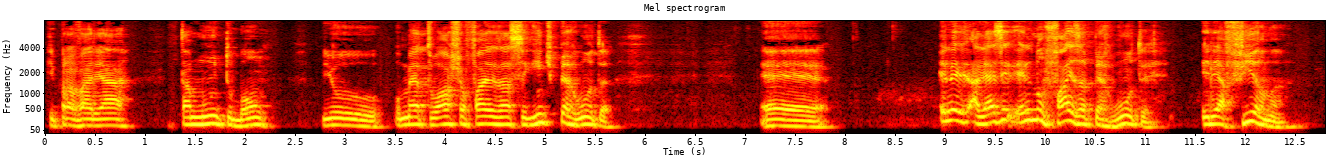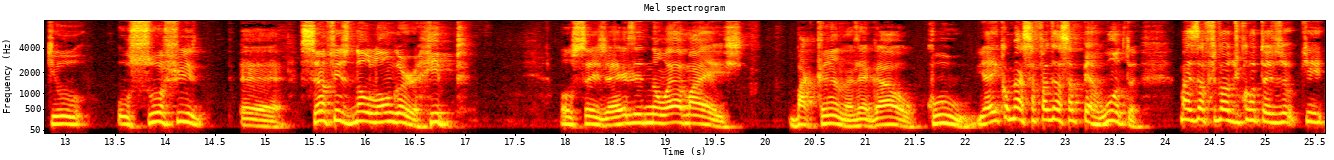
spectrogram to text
que para variar tá muito bom. E o, o Matt Walsh faz a seguinte pergunta. É, ele, aliás, ele não faz a pergunta, ele afirma que o, o surf, é, surf is no longer hip, ou seja, ele não é mais bacana, legal, cool. E aí começa a fazer essa pergunta, mas afinal de contas, que,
